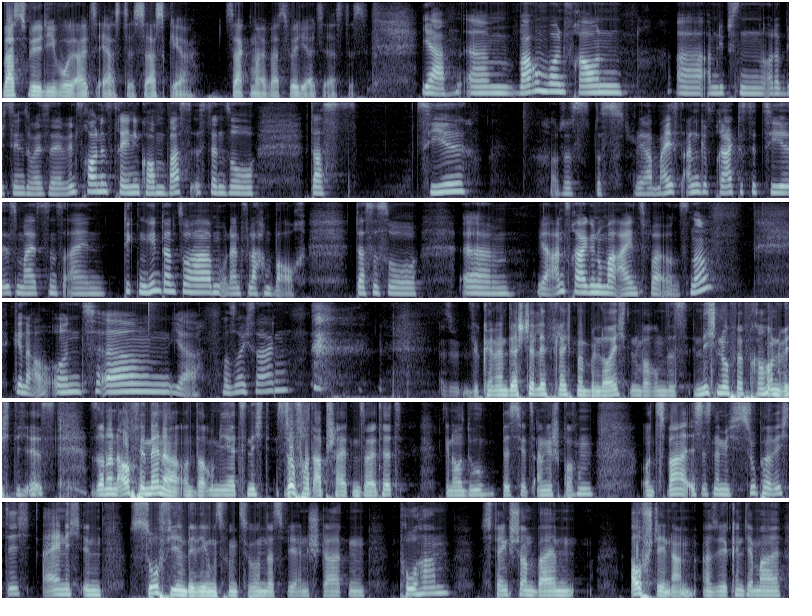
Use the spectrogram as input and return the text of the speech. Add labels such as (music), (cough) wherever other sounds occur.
was will die wohl als erstes? Saskia, sag mal, was will die als erstes? Ja, ähm, warum wollen Frauen äh, am liebsten oder beziehungsweise wenn Frauen ins Training kommen, was ist denn so das Ziel? Das, das ja, meist angefragteste Ziel ist meistens einen dicken Hintern zu haben und einen flachen Bauch. Das ist so ähm, ja, Anfrage Nummer eins bei uns, ne? Genau. Und ähm, ja, was soll ich sagen? Also wir können an der Stelle vielleicht mal beleuchten, warum das nicht nur für Frauen wichtig ist, sondern auch für Männer und warum ihr jetzt nicht sofort abschalten solltet. Genau du bist jetzt angesprochen. Und zwar ist es nämlich super wichtig, eigentlich in so vielen Bewegungsfunktionen, dass wir einen starken Po haben. Es fängt schon beim Aufstehen an. Also ihr könnt ja mal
